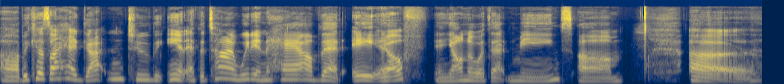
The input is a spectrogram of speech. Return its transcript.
uh, because I had gotten to the end. At the time, we didn't have that AF, and y'all know what that means. Um, uh,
